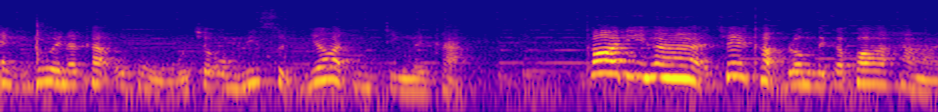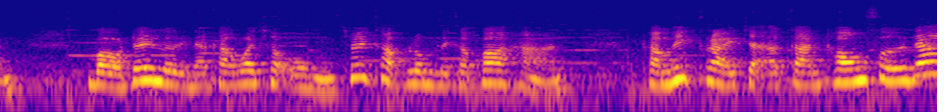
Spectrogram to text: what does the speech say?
งอีกด้วยนะคะ โอ้โหชะอมนี่สุดยอดจริง ๆ เลยค่ะ ข้อที่ 5 ช่วยขับลมในกระเพาะอาหาร บอกได้เลยนะคะว่าชะอมช่วยขับลมในกระเพาะอาหารทำให้ใครจะอาการท้องเฟ้อได้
